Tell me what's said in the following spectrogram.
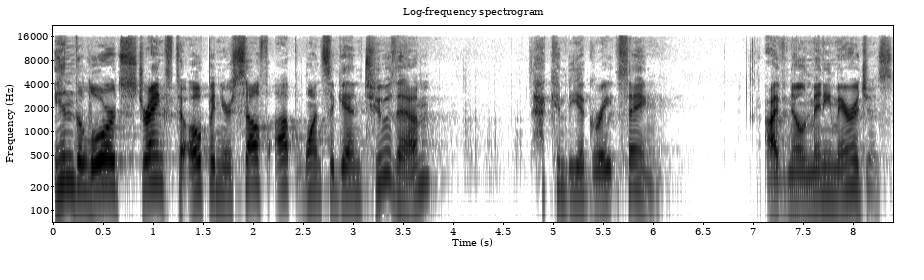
in the Lord's strength to open yourself up once again to them, that can be a great thing. I've known many marriages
